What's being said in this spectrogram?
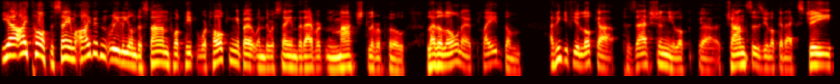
Yeah, I thought the same. I didn't really understand what people were talking about when they were saying that Everton matched Liverpool, let alone outplayed them. I think if you look at possession, you look at chances, you look at XG,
